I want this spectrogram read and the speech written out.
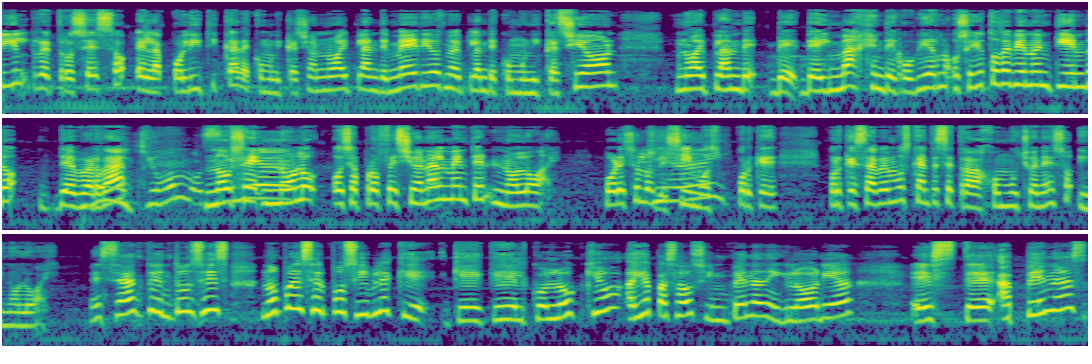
vil retroceso en la política de comunicación. No hay plan de medios, no hay plan de comunicación, no hay plan de, de- de imagen de gobierno. O sea, yo todavía no entiendo, de verdad. ni yo, no sé, no lo, o sea, profesionalmente no lo hay. Por eso lo ¿Qué decimos, hay? porque, porque sabemos que antes se trabajó mucho en eso y no lo hay. Exacto, entonces no puede ser posible que, que- que el coloquio haya pasado sin pena ni gloria. Este, apenas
